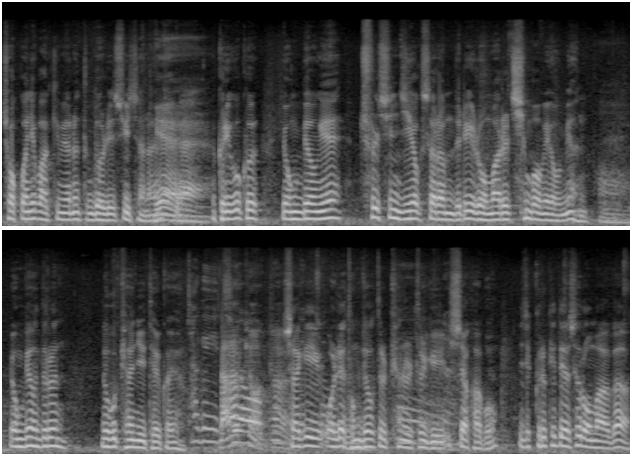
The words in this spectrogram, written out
조건이 바뀌면 등 돌릴 수 있잖아요. 예. 네. 그리고 그 용병의 출신 지역 사람들이 로마를 침범해 오면 용병들은 누구 편이 될까요? 자기 나라 지역 편. 자기 편이겠죠. 원래 동족들 편을 들기 시작하고 이제 그렇게 돼서 로마가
